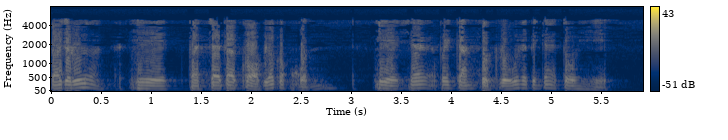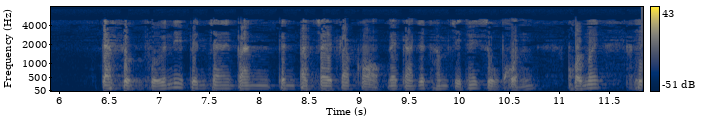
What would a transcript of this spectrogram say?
เราจะรู้ว่าเหตุปัจจัยประกอบแล้วก็ผล เหตุแค่เป็นการฝึกรู้เนี่ยเป็นแค่ตัวเหตุ แต่ฝึกฝืนนี่เป็นใจเป็นเป็นปัจจัยประกอบในการจะทำจิตให้สู่ผล ผลไม่เห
